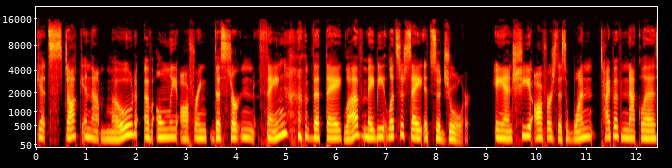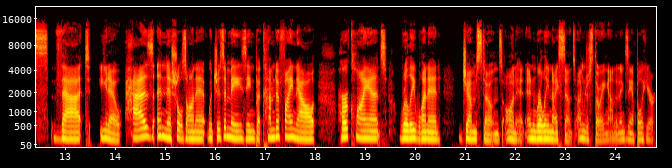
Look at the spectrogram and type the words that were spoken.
get stuck in that mode of only offering the certain thing that they love. Maybe let's just say it's a jeweler and she offers this one type of necklace that, you know, has initials on it, which is amazing. But come to find out, her clients really wanted gemstones on it and really nice stones. I'm just throwing out an example here.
